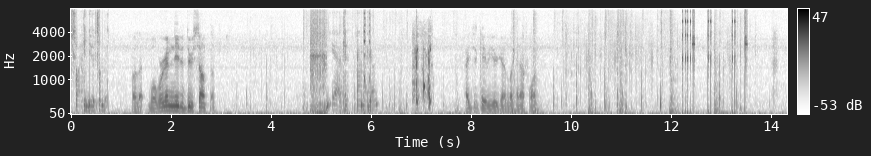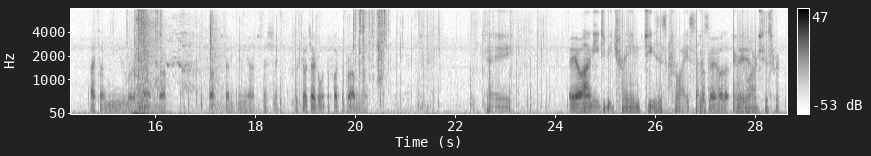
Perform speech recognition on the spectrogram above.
So I can do something. Hold up. Well, we're gonna need to do something. Yeah, can I have my gun? I just gave you your gun. Look at F1. That's something you need to learn about, bro. Fuck, setting me on that shit. Let's go check out what the fuck the problem is. Hey, Hey, yo, I Heinz. need to be trained. Jesus Christ, that is Okay, hold up. very Hey, large description.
